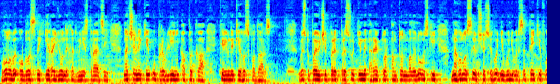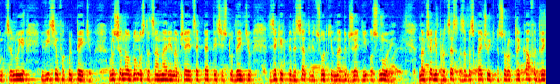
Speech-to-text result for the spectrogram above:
голови обласних і районних адміністрацій, начальники управлінь АПК, керівники господарств. Виступаючи перед присутніми, ректор Антон Малиновський наголосив, що сьогодні в університеті функціонує вісім факультетів. Лише на одному стаціонарі навчається 5 тисяч студентів, з яких 50% на бюджетній основі. Навчальний процес забезпечують 43 кафедри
